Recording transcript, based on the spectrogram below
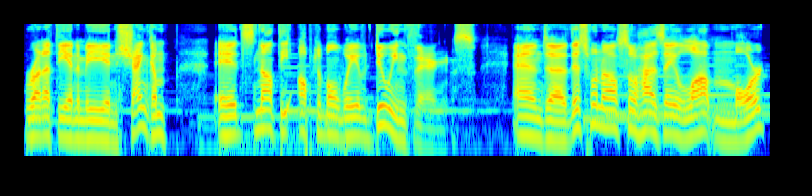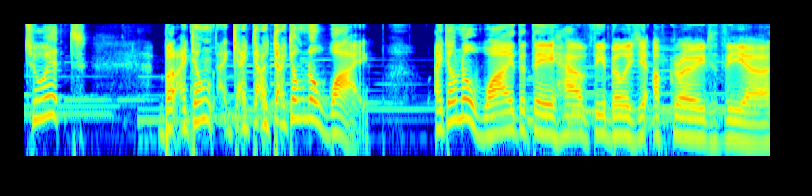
run at the enemy and shank him, it's not the optimal way of doing things. And uh, this one also has a lot more to it, but I don't, I, I, I don't know why. I don't know why that they have the ability to upgrade the, uh,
